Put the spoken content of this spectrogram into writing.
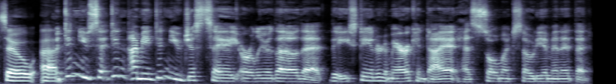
So, uh, but didn't you say? Didn't I mean? Didn't you just say earlier though that the standard American diet has so much sodium in it that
